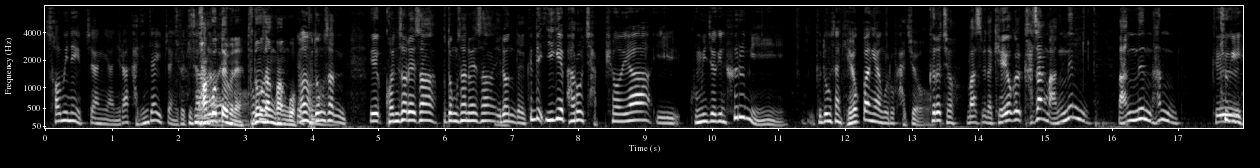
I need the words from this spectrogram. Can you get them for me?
서민의 입장이 아니라 가진 자 입장에서 기사 광고 때문에 부동산 광고 어. 부동산 건설회사 부동산 회사 이런데 근데 이게 바로 잡혀야 이 국민적인 흐름이 부동산 개혁 방향으로 가죠. 그렇죠. 맞습니다. 개혁을 가장 막는 막는 한그 축이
